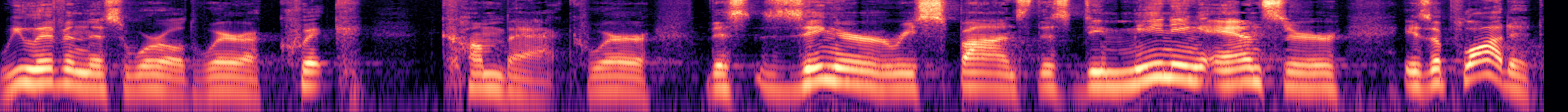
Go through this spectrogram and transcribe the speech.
We live in this world where a quick comeback, where this zinger response, this demeaning answer is applauded.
